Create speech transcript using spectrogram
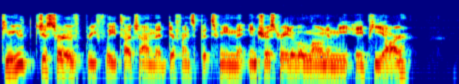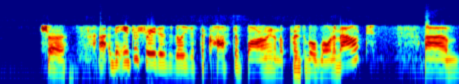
can you just sort of briefly touch on the difference between the interest rate of a loan and the APR? Sure. Uh, the interest rate is really just the cost of borrowing on the principal loan amount, um,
